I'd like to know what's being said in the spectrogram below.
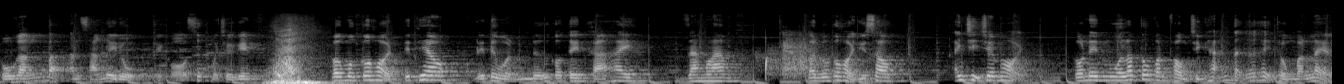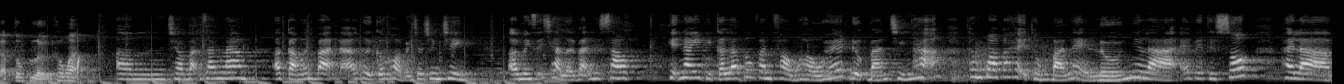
Cố gắng bạn ăn sáng đầy đủ để có sức mà chơi game. và một câu hỏi tiếp theo đến từ một nữ có tên khá hay, Giang Lam. Bạn có câu hỏi như sau. Anh chị cho em hỏi, có nên mua laptop văn phòng chính hãng tại các hệ thống bán lẻ laptop lớn không ạ? Um, chào bạn Giang Lam, à, cảm ơn bạn đã gửi câu hỏi về cho chương trình. À, mình sẽ trả lời bạn như sau. Hiện nay thì các laptop văn phòng hầu hết được bán chính hãng thông qua các hệ thống bán lẻ lớn như là FPT Shop hay là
